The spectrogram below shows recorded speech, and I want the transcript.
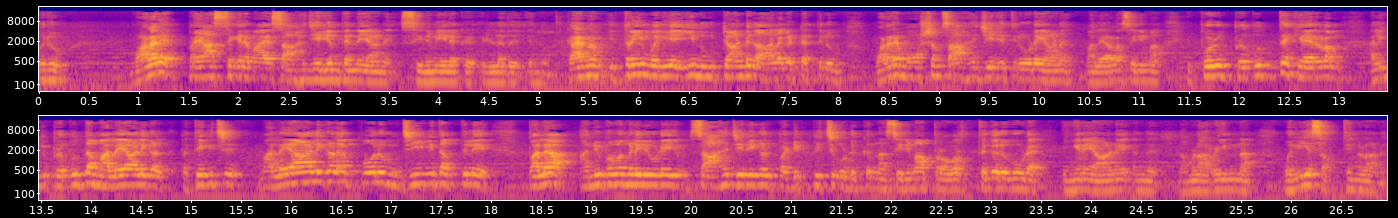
ഒരു വളരെ പ്രയാസകരമായ സാഹചര്യം തന്നെയാണ് സിനിമയിലൊക്കെ ഉള്ളത് എന്നും. കാരണം ഇത്രയും വലിയ ഈ നൂറ്റാണ്ട് കാലഘട്ടത്തിലും വളരെ മോശം സാഹചര്യത്തിലൂടെയാണ് മലയാള സിനിമ ഇപ്പോഴും പ്രബുദ്ധ കേരളം അല്ലെങ്കിൽ പ്രബുദ്ധ മലയാളികൾ പ്രത്യേകിച്ച് മലയാളികളെ പോലും ജീവിതത്തിലെ പല അനുഭവങ്ങളിലൂടെയും സാഹചര്യങ്ങൾ പഠിപ്പിച്ചു കൊടുക്കുന്ന സിനിമാ പ്രവർത്തകരുകൂടെ ഇങ്ങനെയാണ് എന്ന് നമ്മൾ അറിയുന്ന വലിയ സത്യങ്ങളാണ്.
